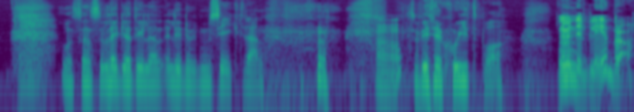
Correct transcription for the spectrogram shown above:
och sen så lägger jag till en liten musik till den. Ja. Så blir det skitbra. Nej, men det blev bra.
